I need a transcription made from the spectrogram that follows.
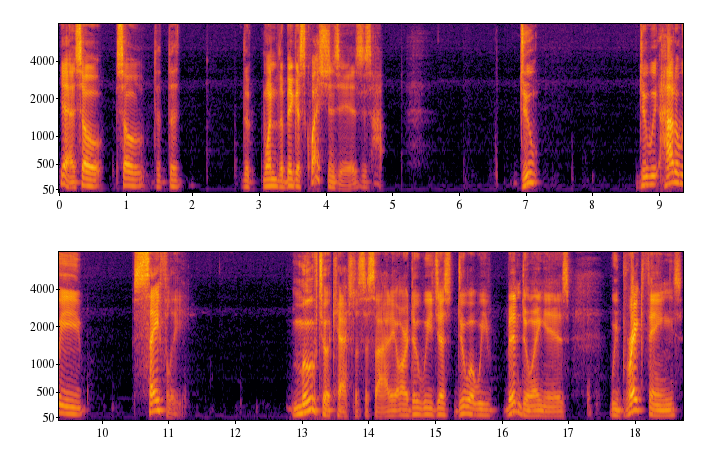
yeah. So, so the the the one of the biggest questions is is how, do do we how do we safely move to a cashless society or do we just do what we've been doing is we break things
